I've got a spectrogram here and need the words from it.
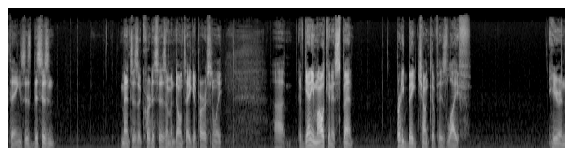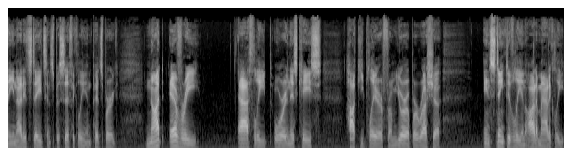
things. This, this isn't meant as a criticism, and don't take it personally. Uh, Evgeny Malkin has spent a pretty big chunk of his life here in the United States and specifically in Pittsburgh. not every athlete, or in this case, hockey player from Europe or Russia, instinctively and automatically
